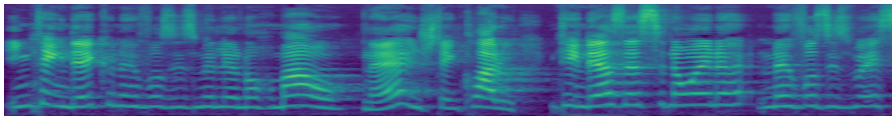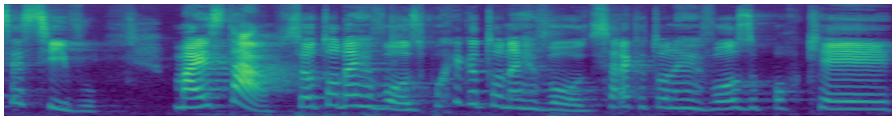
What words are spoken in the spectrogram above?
Entender que o nervosismo ele é normal, né? A gente tem, claro, entender às vezes se não é ner- nervosismo excessivo. Mas tá, se eu tô nervoso, por que, que eu tô nervoso? Será que eu tô nervoso porque.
